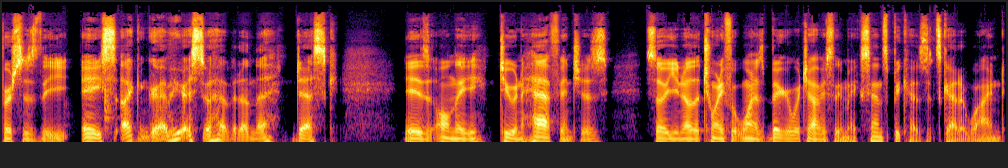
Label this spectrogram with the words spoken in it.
versus the Ace I can grab here. I still have it on the desk. Is only two and a half inches. So you know the twenty foot one is bigger, which obviously makes sense because it's got to wind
